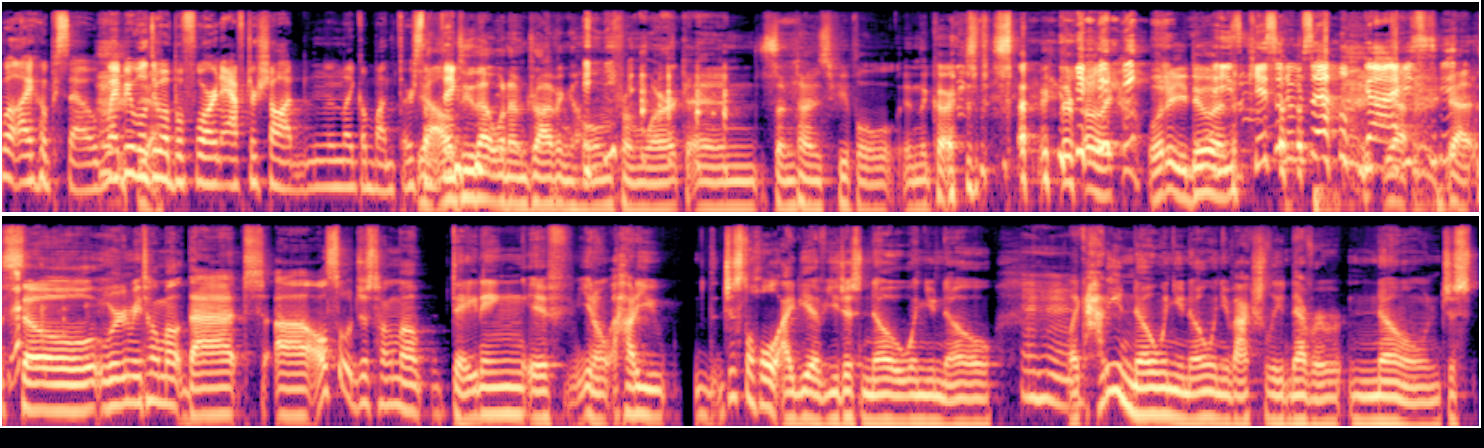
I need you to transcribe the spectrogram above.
well, I hope so. Maybe we'll do a before and after shot in like a month or something. yeah. I'll do that when I'm driving home from work. And sometimes people in the cars beside me, they're probably like, "What are you doing?" He's kissing himself, guys. yeah, yeah. So we're gonna be talking about that. Uh, also, just talking about dating. If you know, how do you? Just the whole idea of you just know when you know. Like, how do you know when you know when you've actually never known? Just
